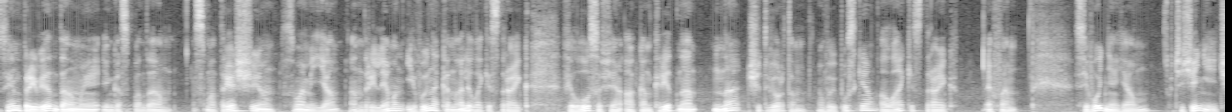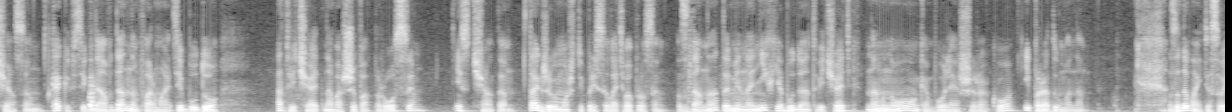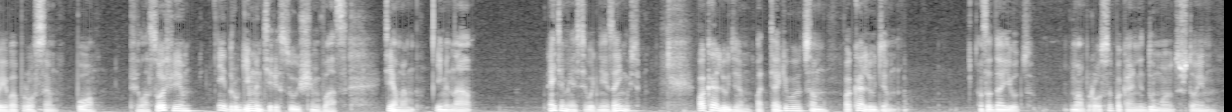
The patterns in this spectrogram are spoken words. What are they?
Всем привет, дамы и господа, смотрящие, с вами я, Андрей Лемон, и вы на канале Lucky Strike Философия, а конкретно на четвертом выпуске Lucky Strike FM. Сегодня я в течение часа, как и всегда в данном формате, буду отвечать на ваши вопросы из чата. Также вы можете присылать вопросы с донатами, на них я буду отвечать намного более широко и продуманно. Задавайте свои вопросы по философии и другим интересующим вас темам. Именно Этим я сегодня и займусь. Пока люди подтягиваются, пока люди задают вопросы, пока они думают, что им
